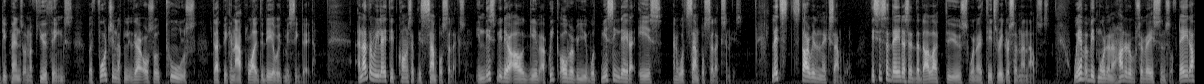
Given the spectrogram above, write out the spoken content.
depends on a few things, but fortunately there are also tools that we can apply to deal with missing data. Another related concept is sample selection. In this video I'll give a quick overview what missing data is and what sample selection is. Let's start with an example. This is a dataset that I like to use when I teach regression analysis. We have a bit more than 100 observations of data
